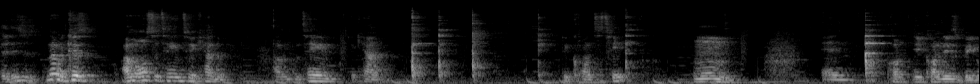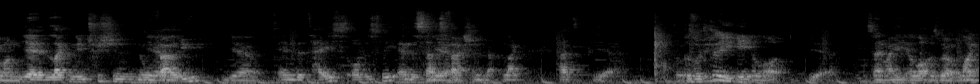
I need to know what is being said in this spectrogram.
This is No, because I'm also taking into account the I'm, I'm taking into account the quantity mm. and The quantity is a big one. yeah, like nutritional Yeah. value Yeah. and the taste, obviously, and the satisfaction that like at yeah, Because would you say you eat a lot? yeah, Same, I eat a lot as well. Like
